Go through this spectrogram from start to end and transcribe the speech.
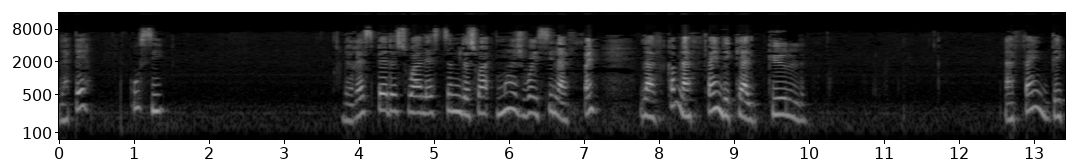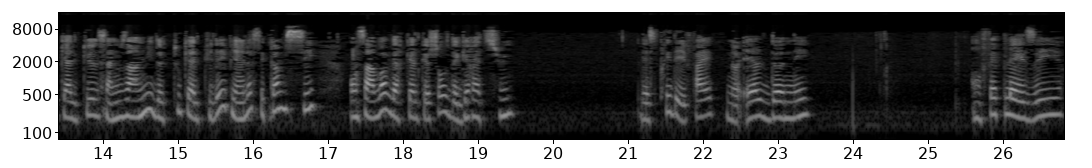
La paix aussi. Le respect de soi, l'estime de soi. Moi, je vois ici la fin, la, comme la fin des calculs. La fin des calculs, ça nous ennuie de tout calculer. Bien là, c'est comme si on s'en va vers quelque chose de gratuit. L'esprit des fêtes, Noël donné. On fait plaisir,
